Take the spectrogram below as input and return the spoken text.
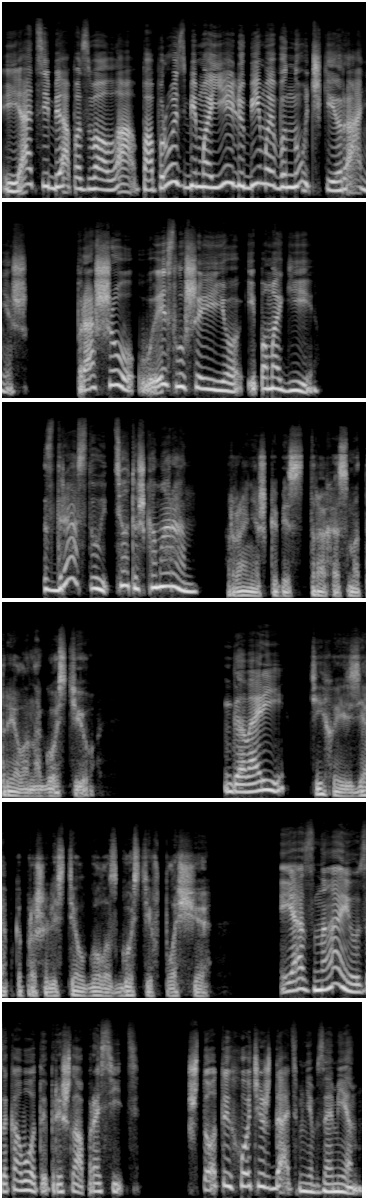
«Я тебя позвала по просьбе моей любимой внучки, Раниш. Прошу, выслушай ее и помоги». «Здравствуй, тетушка Маран!» Ранешка без страха смотрела на гостью. «Говори!» — тихо и зябко прошелестел голос гости в плаще. «Я знаю, за кого ты пришла просить. Что ты хочешь дать мне взамен?»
